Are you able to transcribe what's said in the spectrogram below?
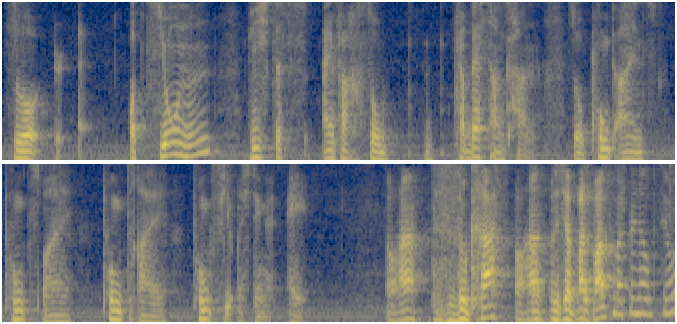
so äh, Optionen, wie ich das einfach so verbessern kann. So Punkt 1, Punkt 2, Punkt 3, Punkt 4. Und ich denke, ey, Oha. das ist so krass. Oha. Und ich hab, Was war zum Beispiel eine Option?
